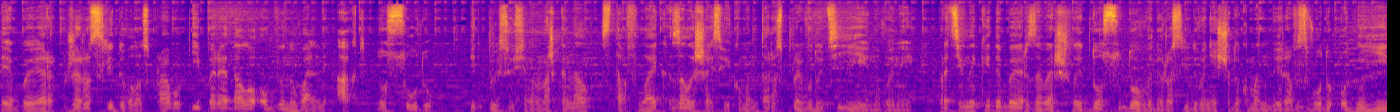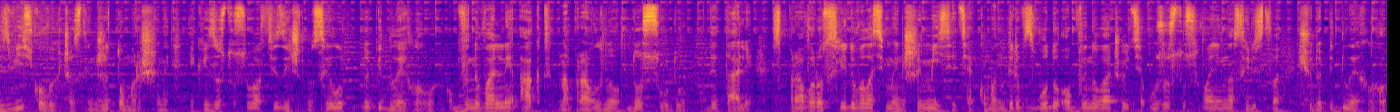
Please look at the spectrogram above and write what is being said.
ДБР вже розслідувало справу і передало обвинувальний акт до суду. Підписуйся на наш канал, став лайк, залишай свій коментар з приводу цієї новини. Працівники ДБР завершили досудове розслідування щодо командира взводу однієї з військових частин Житомирщини, який застосував фізичну силу до підлеглого. Обвинувальний акт направлено до суду. Деталі справа розслідувалась менше місяця. Командир взводу обвинувачується у застосуванні насильства щодо підлеглого,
